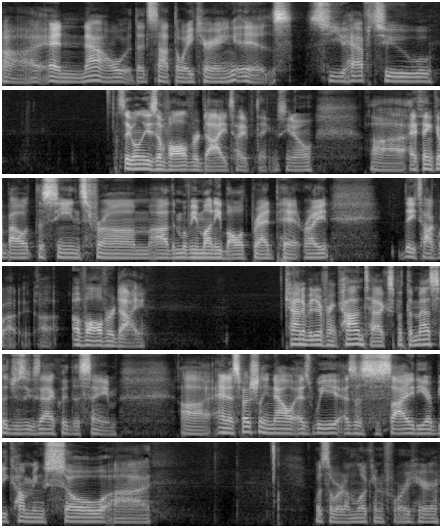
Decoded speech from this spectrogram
uh, and now that's not the way carrying is. So you have to. It's like one of these evolve or die type things, you know. Uh, I think about the scenes from uh, the movie Moneyball with Brad Pitt, right? They talk about uh, evolve or die kind of a different context, but the message is exactly the same. Uh, and especially now, as we as a society are becoming so, uh, what's the word I'm looking for here?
